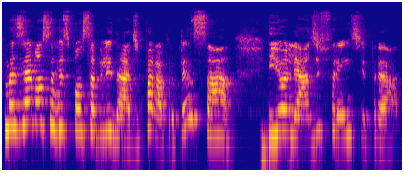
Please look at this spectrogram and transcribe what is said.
Mas é a nossa responsabilidade parar para pensar e olhar de frente para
